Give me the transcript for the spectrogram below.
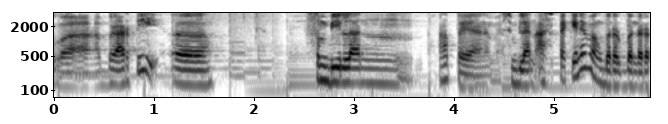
Wah, berarti uh, sembilan apa ya namanya sembilan aspek ini memang benar-benar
